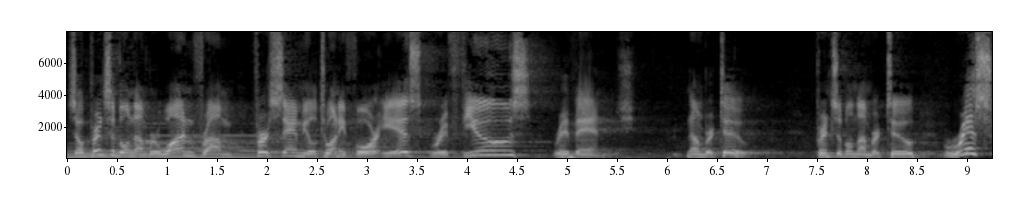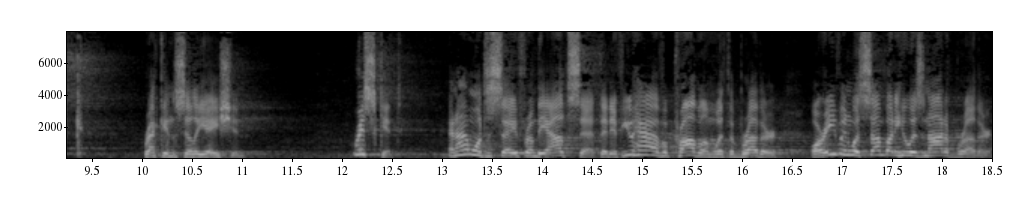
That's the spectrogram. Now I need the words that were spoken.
So, principle number one from 1 Samuel 24 is refuse revenge. Number two, principle number two, risk reconciliation. Risk it. And I want to say from the outset that if you have a problem with a brother, or even with somebody who is not a brother,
